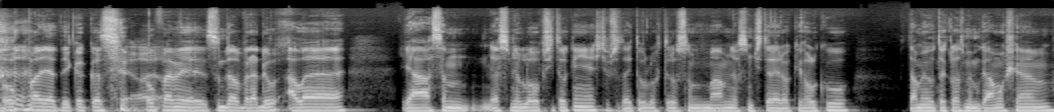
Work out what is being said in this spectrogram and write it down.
no. úplně, ty kokos, Jo, jo. úplně mi sundal bradu, ale já jsem, já jsem měl dlouho přítelkyni, ještě před tady touhle, kterou jsem mám, měl jsem čtyři roky holku, tam mi utekla s mým kámošem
